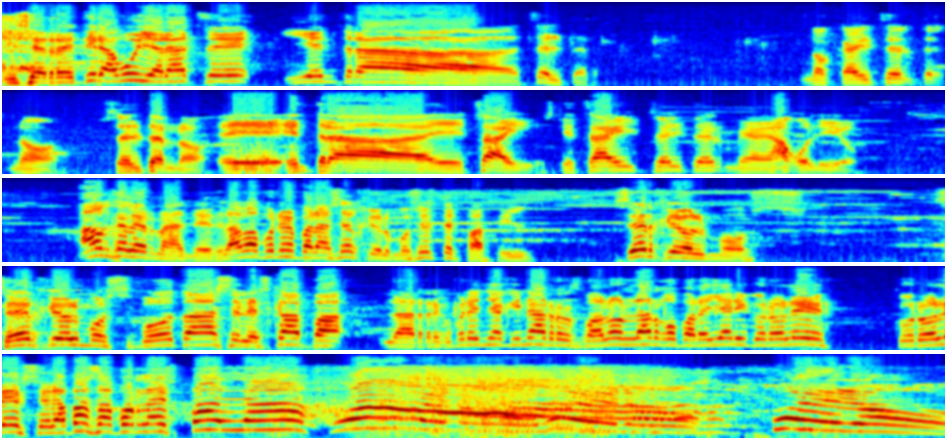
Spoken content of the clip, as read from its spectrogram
Y se retira Buyarache y entra Shelter. No, Kyle Shelter, no, Shelter no. Eh, entra eh. Es que me hago lío. Ángel Hernández, la va a poner para Sergio Olmos, este es fácil. Sergio Olmos. Sergio Olmos bota, se le escapa. La recupera Iñaki Narros, balón largo para Yari Korolev. Korolev se la pasa por la espalda. ¡Bueno! ¡Bueno!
